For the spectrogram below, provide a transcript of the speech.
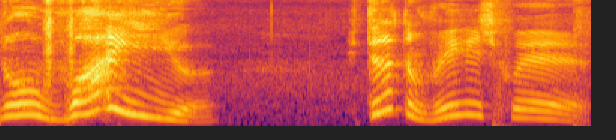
No, why? You did it the rage quit.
